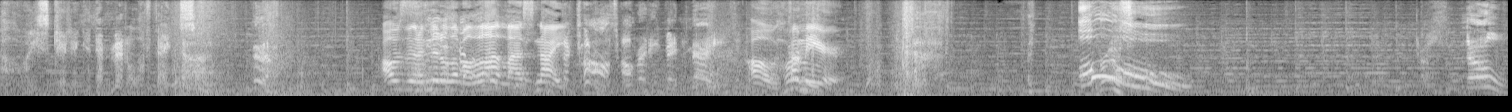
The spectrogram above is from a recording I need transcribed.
Always getting in the middle of things. I was in the middle of a lot last night. The call's already been made. Oh, come here. Oh! No!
